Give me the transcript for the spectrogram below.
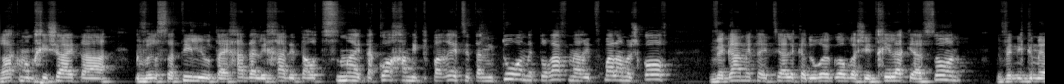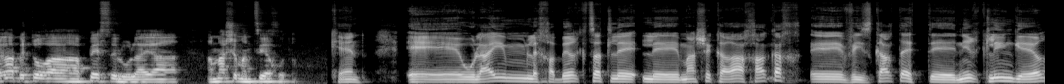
רק ממחישה את הוורסטיליות, האחד על אחד, את העוצמה, את הכוח המתפרץ, את הניטור המטורף מהרצפה למשקוף, וגם את היציאה לכדורי גובה שהתחילה כאסון, ונגמרה בתור הפסל אולי, מה שמנציח אותו. כן, אה, אולי אם לחבר קצת למה שקרה אחר כך, אה, והזכרת את אה, ניר קלינגר,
